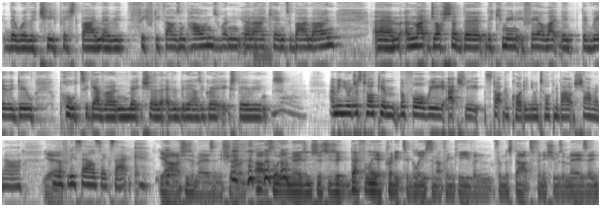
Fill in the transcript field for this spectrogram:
they were the cheapest by maybe fifty thousand pounds when yeah. when I came to buy mine. Um, and like Josh said, the the community feel like they, they really do pull together and make sure that everybody has a great experience. Yeah. I mean, you were just talking before we actually started recording. You were talking about Sharon, our yeah. lovely sales exec. Yeah, she's amazing. Sharon, absolutely amazing. She's, she's a, definitely a credit to Gleeson. I think even from the start to finish, she was amazing.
